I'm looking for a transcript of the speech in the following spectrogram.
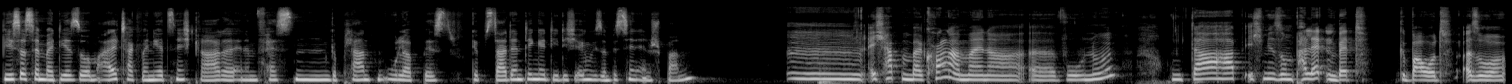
Wie ist das denn bei dir so im Alltag, wenn du jetzt nicht gerade in einem festen, geplanten Urlaub bist? Gibt es da denn Dinge, die dich irgendwie so ein bisschen entspannen? Mm, ich habe einen Balkon an meiner äh, Wohnung und da habe ich mir so ein Palettenbett gebaut. Also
